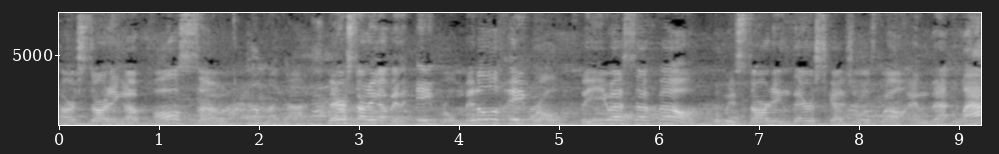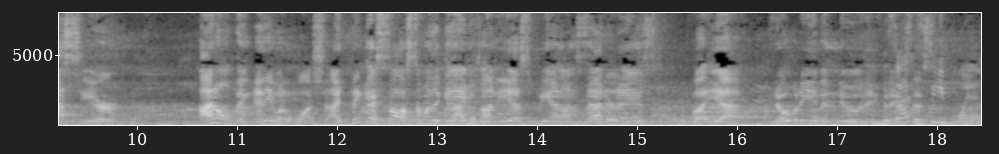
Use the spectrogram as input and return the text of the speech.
are starting up also Oh my gosh. they're starting up in April, middle of April. The USFL will be starting their schedule as well. And that last year, I don't think anyone watched. it. I think I saw some of the games on ESPN on Saturdays, but yeah, nobody even knew it even Is that existed. Steve Wynn?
